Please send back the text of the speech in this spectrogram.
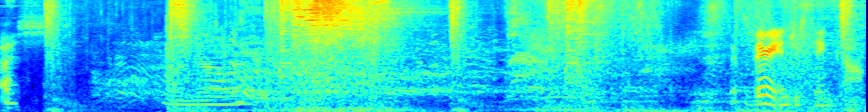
gosh. Very interesting comp.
